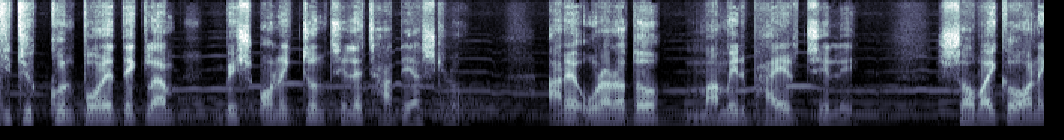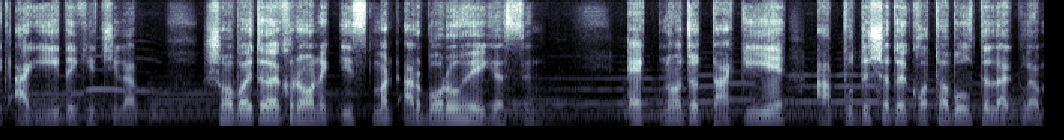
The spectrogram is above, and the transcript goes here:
কিছুক্ষণ পরে দেখলাম বেশ অনেকজন ছেলে ছাদে আসলো। আরে ওনারা তো মামির ভাইয়ের ছেলে। সবাইকে অনেক আগেই দেখেছিলাম। সবাই তো এখন অনেক স্মার্ট আর বড় হয়ে গেছেন। এক নজর তাকিয়ে আপুদের সাথে কথা বলতে লাগলাম।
